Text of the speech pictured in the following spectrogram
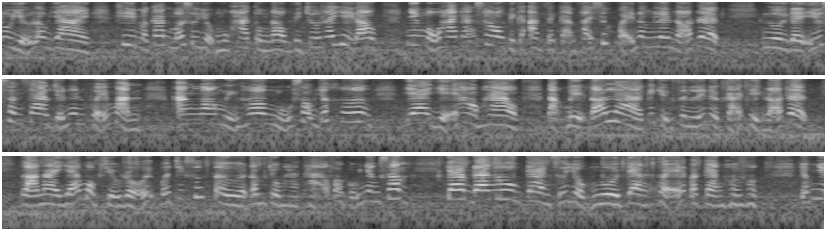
nuôi dưỡng lâu dài. Khi mà các anh mới sử dụng một hai tuần đầu thì chưa thấy gì đâu nhưng một hai tháng sau thì các anh sẽ cảm thấy sức khỏe nâng lên rõ rệt người gầy yếu xanh xao trở nên khỏe mạnh, ăn ngon miệng hơn, ngủ sâu giấc hơn, da dễ hồng hào. Đặc biệt đó là cái chuyện sinh lý được cải thiện rõ rệt. Loại này giá một triệu rưỡi với chiết xuất từ đông trùng hà thảo và củ nhân sâm. Cam đoan luôn càng sử dụng, người càng khỏe và càng hừng hực, giống như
